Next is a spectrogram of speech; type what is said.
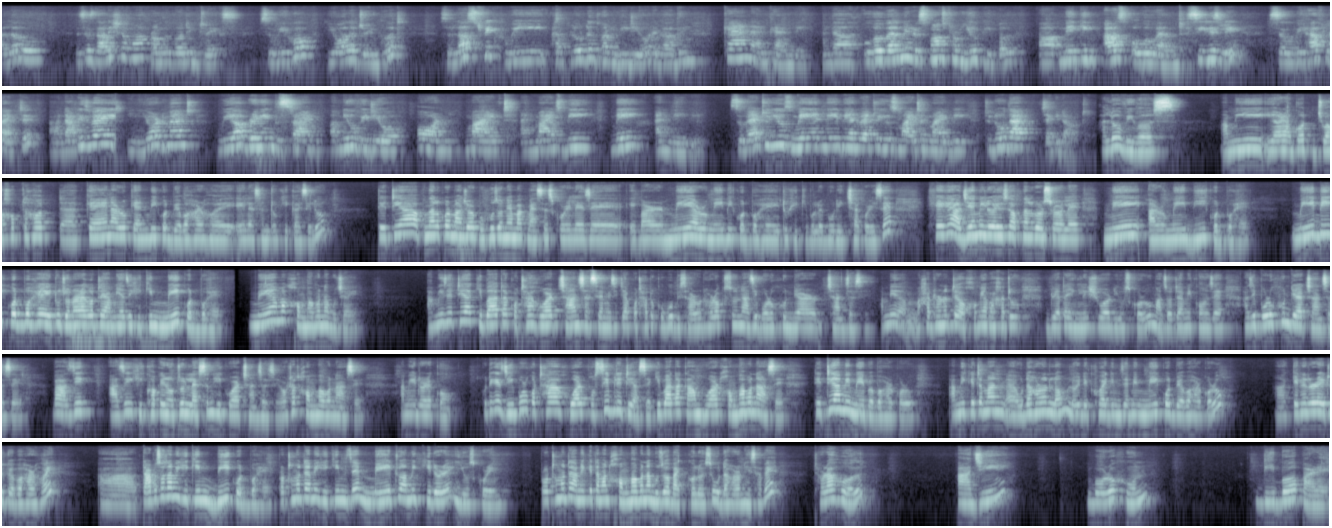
Hello, this is Dali Sharma from the Birding Tricks. So we hope you all are doing good. So last week we uploaded one video regarding can and can be. And the overwhelming response from you people uh, making us overwhelmed. Seriously. So we have liked it. Uh, that is why in your demand we are bringing this time a new video on might and might be, may and maybe. So where to use may and maybe and where to use might and might be. To know that, check it out. Hello' viewers আমি ইয়াৰ আগত যোৱা সপ্তাহত কেন আৰু কেন B ক'ত ব্যৱহাৰ হয় এই লেচনটো শিকাইছিলোঁ। তেতিয়া আপোনালোকৰ মাজৰ বহুজনে আমাক মেছেজ কৰিলে যে এইবাৰ মে আৰু মে বি ক'ত বহে এইটো শিকিবলৈ বহুত ইচ্ছা কৰিছে। সেয়েহে আজি আমি লৈ আহিছোঁ আপোনালোকৰ ওচৰলৈ মে আৰু মে বি ক'ত বহে। মে বি ক'ত বহে এইটো জনাৰ আগতে আমি আজি শিকিম মে ক'ত বহে। মে আমাক সম্ভাৱনা বুজায়। আমি যেতিয়া কিবা এটা কথা হোৱাৰ চান্স আছে আমি যেতিয়া কথাটো ক'ব বিচাৰোঁ ধৰকচোন আজি বৰষুণ দিয়াৰ চান্স আছে। আমি সাধাৰণতে অসমীয়া ভাষাটো দুই এটা ইংলিছ ৱৰ্ড ইউজ কৰোঁ। মাজতে আমি কওঁ যে আজি বৰষুণ দিয়াৰ চান্স আছে বা আজি আজি শিক্ষকে নতুন লেচন শিকোৱাৰ চান্স আছে অৰ্থাৎ সম্ভাৱনা আছে। আমি এইদৰে কওঁ। গতিকে যিবোৰ কথা হোৱাৰ পচিবিলিটি আছে কিবা এটা কাম হোৱাৰ সম্ভাৱনা আছে তেতিয়া আমি মে ব্যৱহাৰ কৰোঁ। আমি কেইটামান উদাহৰণ ল'ম লৈ দেখুৱাই দিম যে আমি মে ক'ত ব্যৱহাৰ কৰোঁ কেনেদৰে এইটো ব্যৱহাৰ হয়। তাৰপাছত আমি শিকিম বি ক'ত বহে। প্ৰথমতে আমি শিকিম যে মে'টো আমি কিদৰে ইউজ কৰিম। প্ৰথমতে আমি কেইটামান সম্ভাৱনা বুজোৱা বাক্য লৈছোঁ উদাহৰণ হিচাপে। ধৰা হ'ল আজি বৰষুণ দিব পাৰে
